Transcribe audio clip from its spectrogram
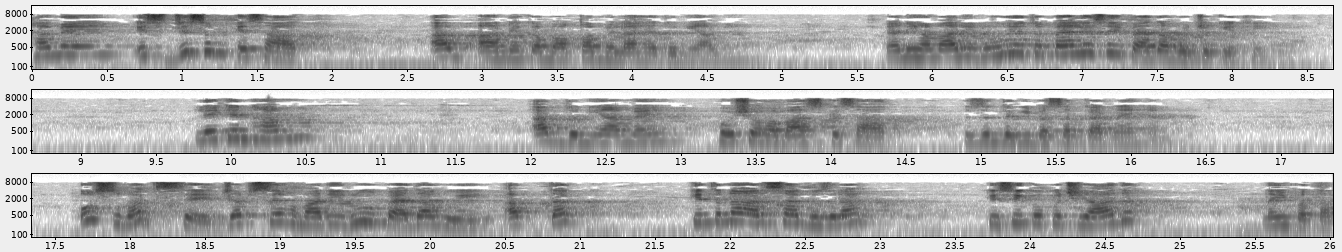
हमें इस जिस्म के साथ अब आने का मौका मिला है दुनिया में। यानी हमारी रूहें तो पहले से ही पैदा हो चुकी थी। लेकिन हम अब दुनिया में होशो हवास के साथ ज़िंदगी बसर कर रहे हैं। उस वक्त से जब से हमारी रूह पैदा हुई, अब तक कितना अरसा गुजरा, किसी को कुछ याद नहीं पता।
